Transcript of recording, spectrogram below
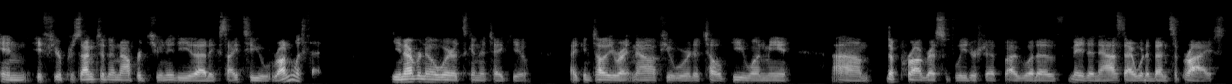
and if you're presented an opportunity that excites you, run with it. You never know where it's going to take you. I can tell you right now, if you were to tell D1 me um, the progress of leadership I would have made an ASDA, I would have been surprised.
